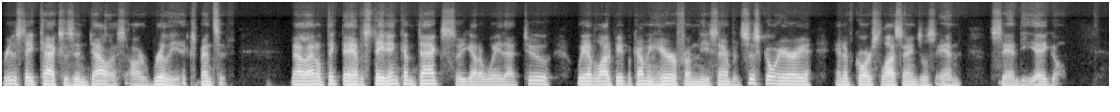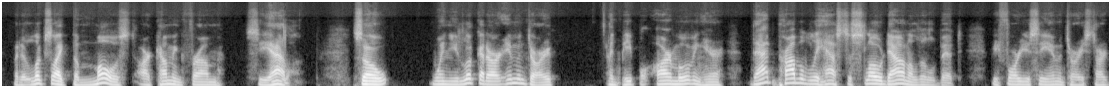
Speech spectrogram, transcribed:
Real estate taxes in Dallas are really expensive. Now, I don't think they have a state income tax, so you got to weigh that too. We have a lot of people coming here from the San Francisco area and, of course, Los Angeles and San Diego but it looks like the most are coming from Seattle. So when you look at our inventory and people are moving here, that probably has to slow down a little bit before you see inventory start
